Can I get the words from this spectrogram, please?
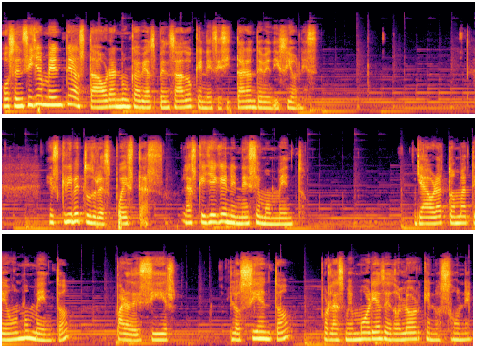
¿O sencillamente hasta ahora nunca habías pensado que necesitaran de bendiciones? Escribe tus respuestas, las que lleguen en ese momento. Y ahora tómate un momento para decir, lo siento por las memorias de dolor que nos unen.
